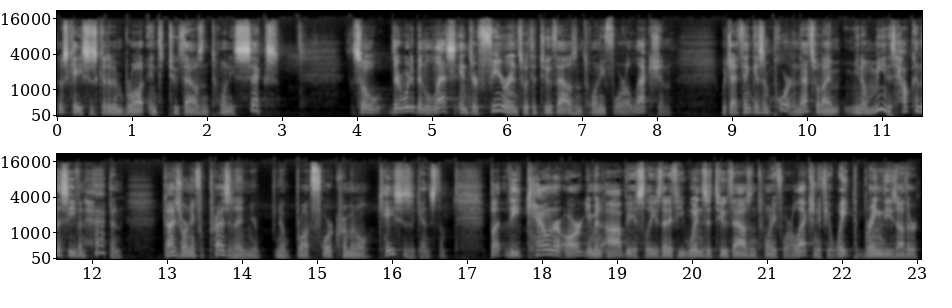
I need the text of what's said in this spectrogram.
Those cases could have been brought into 2026. So there would have been less interference with the 2024 election which I think is important. That's what I'm, you know mean is how can this even happen? Guys running for president and you're you know brought four criminal cases against them. But the counter argument obviously is that if he wins the 2024 election, if you wait to bring these other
